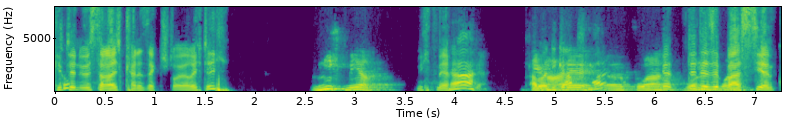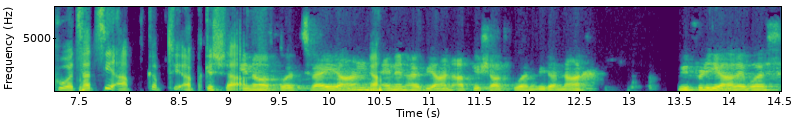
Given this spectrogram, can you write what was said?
gibt so? in Österreich keine Sektsteuer, richtig? Nicht mehr. Nicht mehr. Ja, aber die gab es mal. Äh, vor, ja, der, der Sebastian Kurz hat sie, ab, hat sie abgeschafft. Genau, vor zwei Jahren, ja. eineinhalb Jahren abgeschafft worden wieder. Nach wie viele Jahre war es?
